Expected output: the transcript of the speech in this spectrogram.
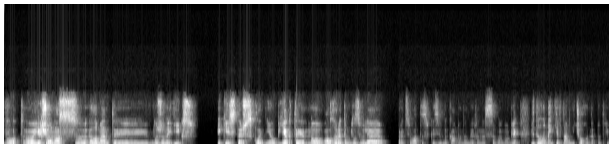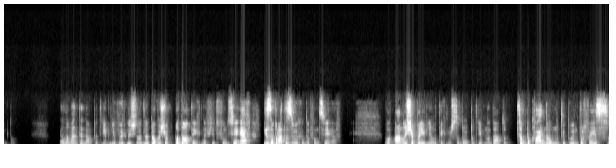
От. Е, якщо у нас елементи множини X, якісь теж складні об'єкти, ну, алгоритм дозволяє працювати з вказівниками на них, а не з самим об'єктом. Від елементів нам нічого не потрібно. Елементи нам потрібні виключно для того, щоб подати їх на вхід функції f і забрати з виходу функції f. А, ну ще порівнювати їх між собою потрібно. Да. Тут Це буквально ну, типу, інтерфейс е,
